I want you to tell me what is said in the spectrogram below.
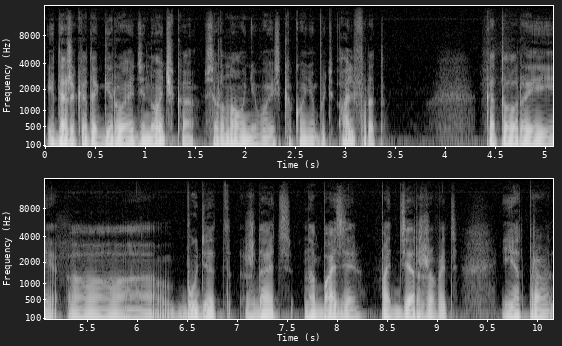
И даже когда герой одиночка, все равно у него есть какой-нибудь Альфред, который э, будет ждать на базе, поддерживать и отправ...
